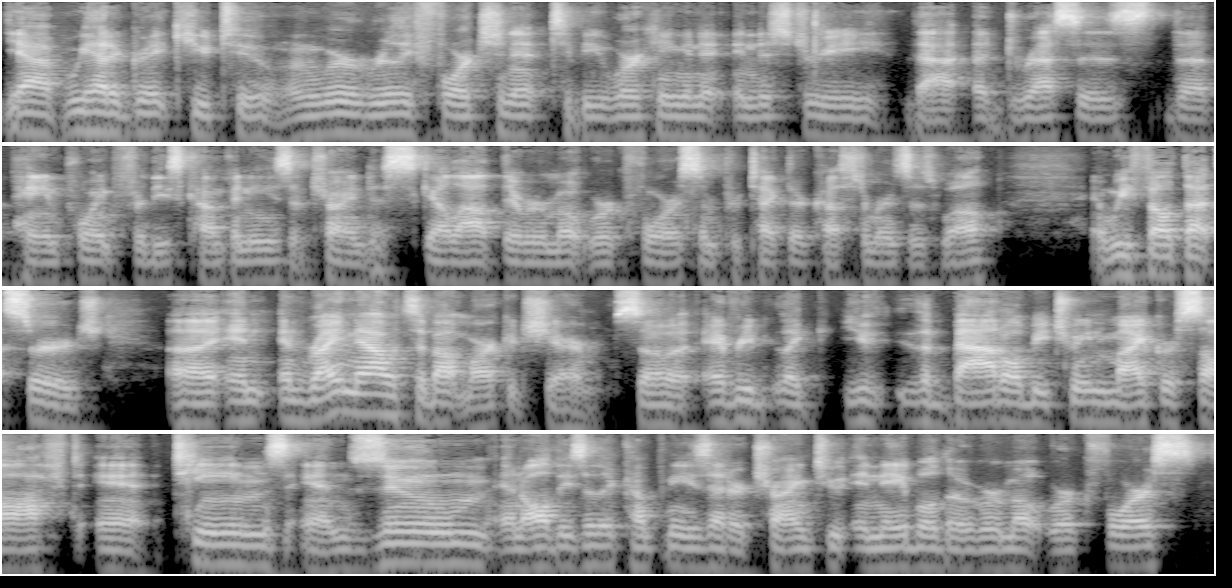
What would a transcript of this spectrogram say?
Yeah, we had a great Q2, and we're really fortunate to be working in an industry that addresses the pain point for these companies of trying to scale out their remote workforce and protect their customers as well. And we felt that surge. Uh, and and right now it's about market share. So every like you, the battle between Microsoft and Teams and Zoom and all these other companies that are trying to enable the remote workforce.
